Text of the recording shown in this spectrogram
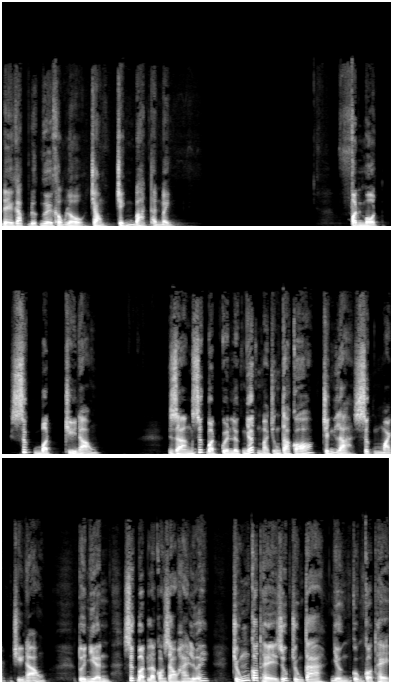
để gặp được người khổng lồ trong chính bản thân mình. Phần 1. Sức bật trí não Rằng sức bật quyền lực nhất mà chúng ta có chính là sức mạnh trí não. Tuy nhiên, sức bật là con dao hai lưỡi. Chúng có thể giúp chúng ta nhưng cũng có thể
